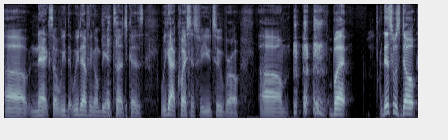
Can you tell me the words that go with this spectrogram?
uh next. So we we definitely gonna be in touch because we got questions for you too, bro. Um, but this was dope.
